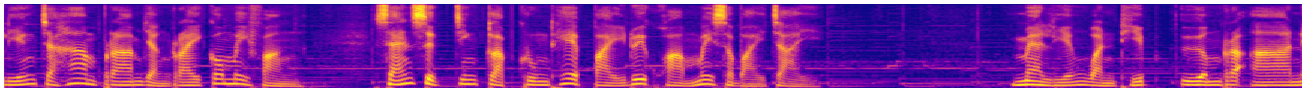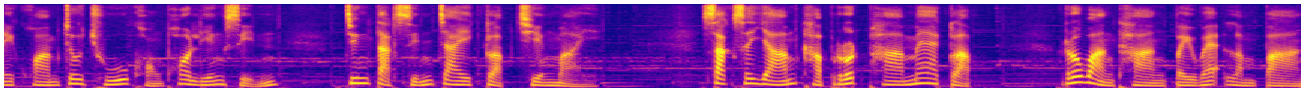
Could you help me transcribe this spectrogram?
เลี้ยงจะห้ามปรามอย่างไรก็ไม่ฟัง แสนศึกจึงกลับกรุงเทพไปด้วยความไม่สบายใจ แม่เลี้ยงวันทิพย์เอือมระอาในความเจ้าชู้ของพ่อเลี้ยงศิลป์ จึงตัดสินใจกลับเชียงใหม่ ศักสยามขับรถพาแม่กลับ ระหว่างทางไปแวะลำปาง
